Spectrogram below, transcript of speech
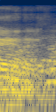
Estamos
